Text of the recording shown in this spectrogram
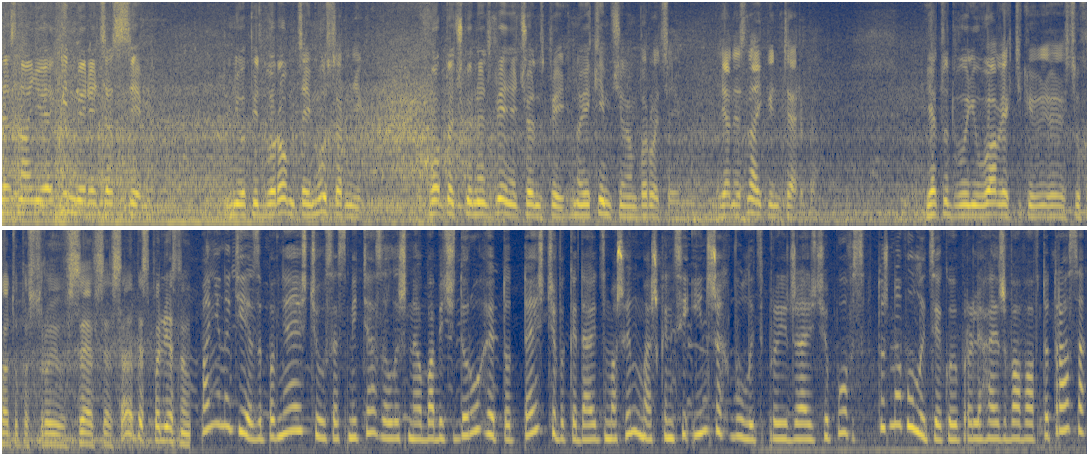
не знаю, як він мириться з цим. У нього під двором цей мусорник, форточку не відкриє, нічого не відкриє. Ну яким чином боротися йому? Я не знаю, як він терпить. Я тут воював, як тільки е, цю хату построїв, все, все, все безполезно. Пані Надія запевняє, що усе сміття, залишене обабіч дороги, то те, що викидають з машин мешканці інших вулиць, проїжджаючи повз. Тож на вулиці, якою пролягає жвава автотраса,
